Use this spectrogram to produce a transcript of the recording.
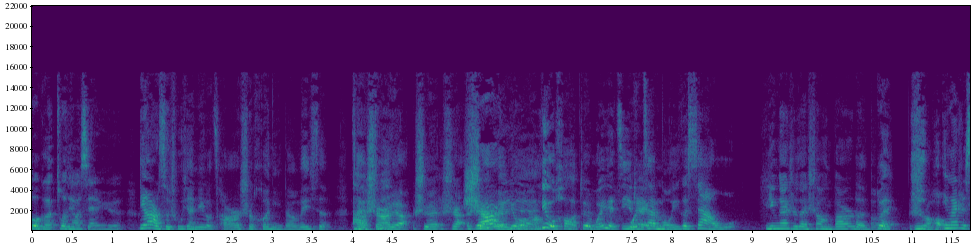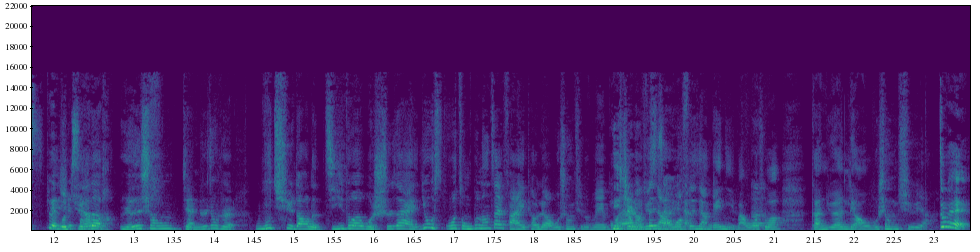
做个做条咸鱼。第二次出现这个词儿是和你的微信，在十二月十月十十二月六号六号，对我也记我在某一个下午，应该是在上班的对时候，应该是对。我觉得人生简直就是无趣到了极端，我实在又我总不能再发一条了无生趣的微博呀，我就想我分享给你吧，我说感觉了无生趣呀。对，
